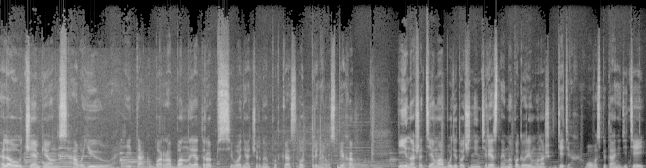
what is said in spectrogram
Hello, champions! How are you? Итак, барабанная дробь. Сегодня очередной подкаст от тренера успеха. И наша тема будет очень интересная. Мы поговорим о наших детях, о воспитании детей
